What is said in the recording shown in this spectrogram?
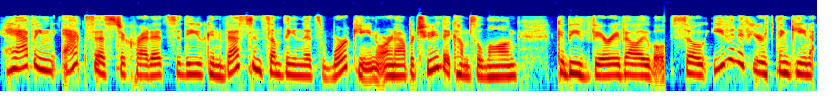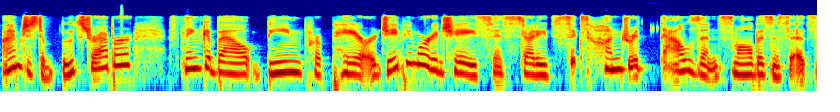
having access to credit so that you can invest in something that's working or an opportunity that comes along could be very valuable. So even if you're thinking, I'm just a bootstrapper, think about being prepared. JP Morgan Chase has studied 600,000 small businesses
